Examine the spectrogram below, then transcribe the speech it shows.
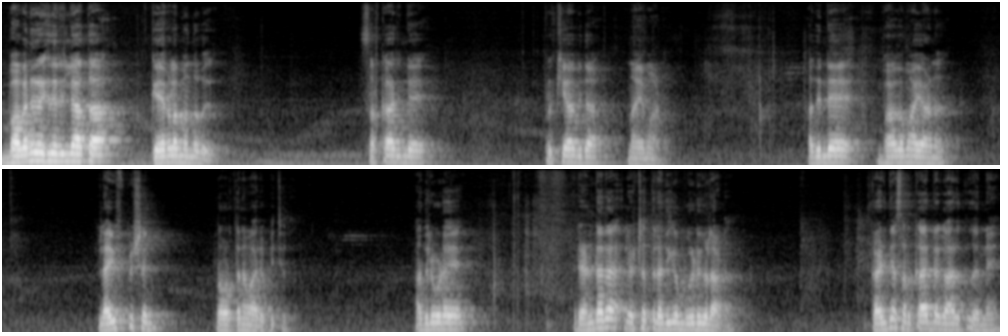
ഭവനരഹിതരില്ലാത്ത കേരളം എന്നത് സർക്കാരിന്റെ പ്രഖ്യാപിത നയമാണ്. അതിന്റെ ഭാഗമായാണ് ലൈഫ് മിഷൻ പ്രവർത്തനം ആരംഭിച്ചത്. അതിലൂടെ രണ്ടര ലക്ഷത്തിലധികം വീടുകളാണ് കഴിഞ്ഞ സർക്കാരിന്റെ കാലത്ത് തന്നെ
